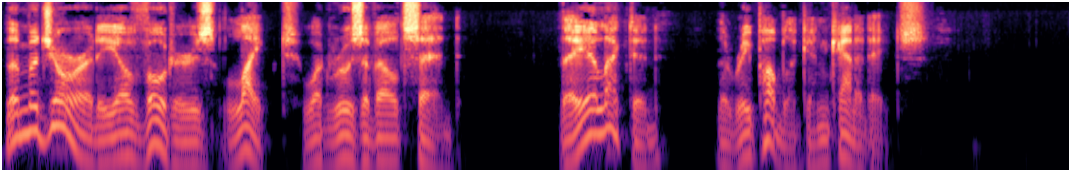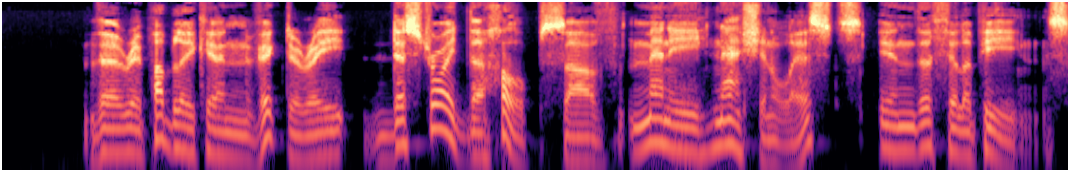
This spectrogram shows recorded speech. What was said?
The majority of voters liked what Roosevelt said. They elected the Republican candidates. The Republican victory destroyed the hopes of many nationalists in the Philippines.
